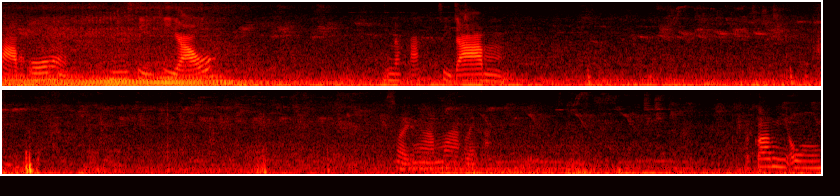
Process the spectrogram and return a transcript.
สามองค์ มีสีเขียวนี่นะคะ สีดำสวยงามมากเลยค่ะ แล้วก็มีองค์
